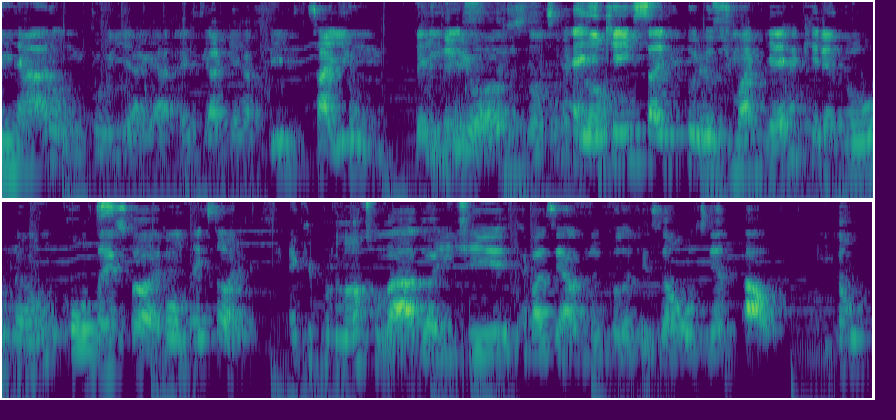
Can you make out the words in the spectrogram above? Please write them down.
ganharam, teoria, a, a Guerra Fria, saíram bem Vitoriosos, nossa É, e quem sai vitorioso de uma guerra, querendo ou não, conta a história. conta a história. É que pro nosso lado a gente é baseado em toda a visão ocidental. Então,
